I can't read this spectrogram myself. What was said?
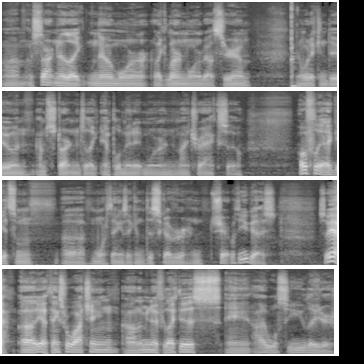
Um, I'm starting to like know more, like learn more about Serum and what it can do, and I'm starting to like implement it more into my tracks. So hopefully, I get some uh, more things I can discover and share with you guys. So yeah, uh, yeah. Thanks for watching. Uh, let me know if you like this, and I will see you later.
